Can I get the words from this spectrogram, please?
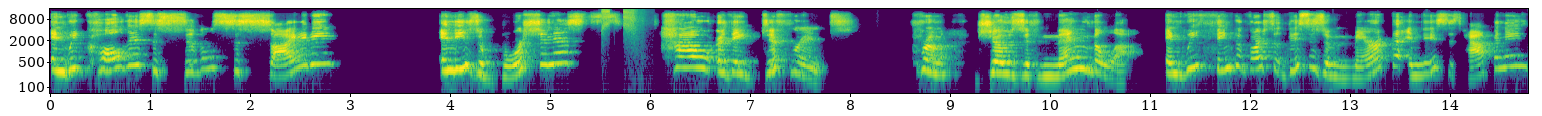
and we call this a civil society and these abortionists, how are they different from Joseph Mengele? And we think of ourselves, this is America and this is happening.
